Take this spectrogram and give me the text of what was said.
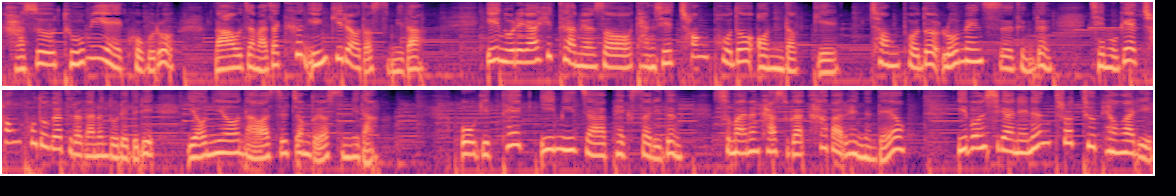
가수 도미의 곡으로 나오자마자 큰 인기를 얻었습니다. 이 노래가 히트하면서 당시 청포도 언덕길, 청포도 로맨스 등등 제목에 청포도가 들어가는 노래들이 연이어 나왔을 정도였습니다. 오기택, 이미자, 백설이 등 수많은 가수가 카바를 했는데요. 이번 시간에는 트로트 병아리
